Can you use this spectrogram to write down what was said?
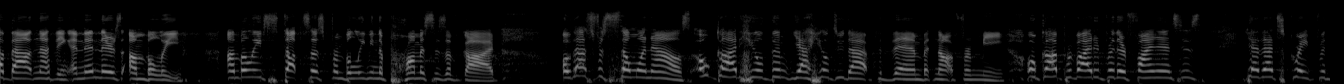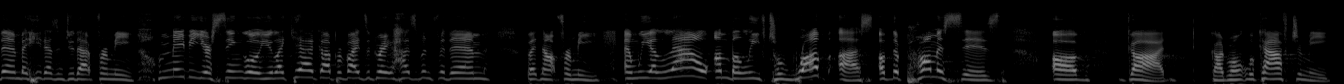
about nothing. And then there's unbelief. Unbelief stops us from believing the promises of God. Oh, that's for someone else. Oh, God healed them. Yeah, He'll do that for them, but not for me. Oh, God provided for their finances. Yeah, that's great for them, but He doesn't do that for me. Or maybe you're single. You're like, yeah, God provides a great husband for them, but not for me. And we allow unbelief to rob us of the promises of God. God won't look after me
